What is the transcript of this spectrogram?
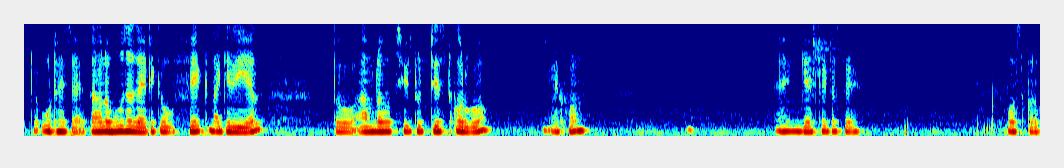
এটা উঠে যায়। তাহলে বোঝা যায় এটা কেউ ফেক নাকি রিয়েল তো আমরা হচ্ছে একটু টেস্ট করব এখন। গ্যাস লাইট আছে। পজ করো।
